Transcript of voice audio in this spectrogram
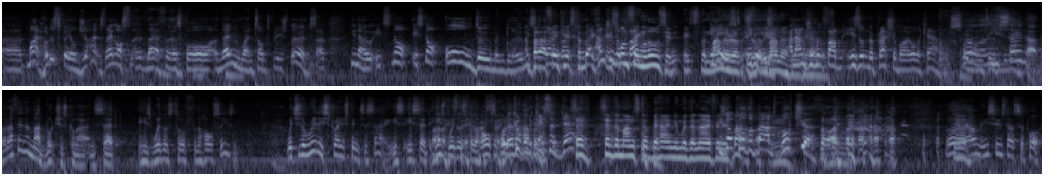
Uh, Mike Huddersfield Giants. They lost their, their first four and then went on to finish third. So you know it's not it's not all doom and gloom. It's But I very, think very- it's, the, but it's, Andrew it's one thing losing. It's the manner is, of. it It's manner. And Andrew Yeah. McFadden is under pressure by all accounts. Well, know, in you say that, but I think the Mad Butcher's come out and said he's with us for the whole season, which is a really strange thing to say. He's, he said he's with us for the whole season. Well, Whatever could the kiss of death. Said, said the man stood behind him with a knife in He's his not called the Mad Butcher. For well, Yeah. I mean, he seems to have support.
